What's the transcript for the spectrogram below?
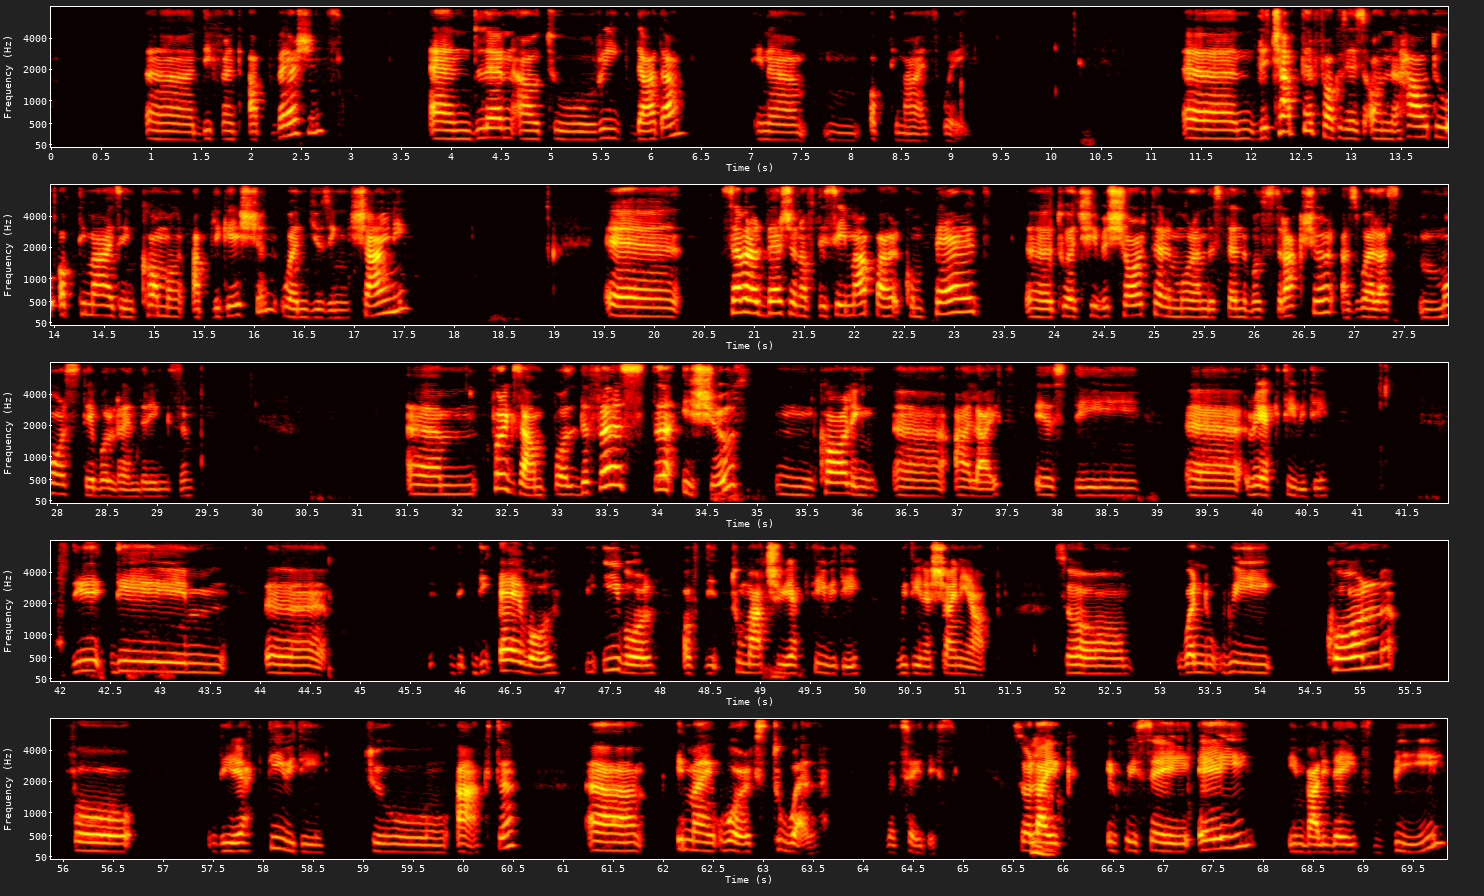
uh, different app versions and learn how to read data in an mm, optimized way. Um, the chapter focuses on how to optimize in common application when using Shiny. Uh, several versions of the same app are compared uh, to achieve a shorter and more understandable structure as well as more stable renderings. Um, for example, the first issue mm, calling uh, highlights is the uh, reactivity. The the uh, the, the evil the evil of the too much reactivity within a shiny app. So when we call for the activity to act, uh, it might works too well. Let's say this. So Yeah. like if we say A invalidates B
